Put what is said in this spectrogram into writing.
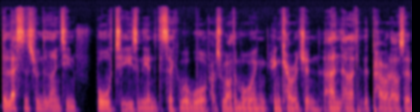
the lessons from the 1950s 40s and the end of the Second World War, perhaps rather more in, encouraging. And, and I think the parallels are,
